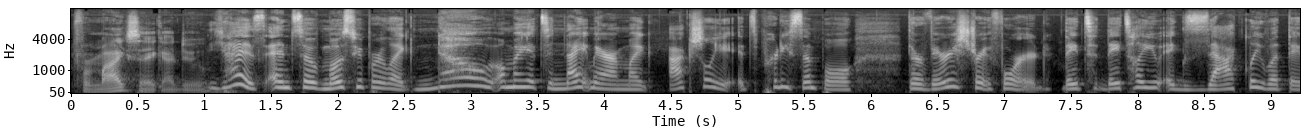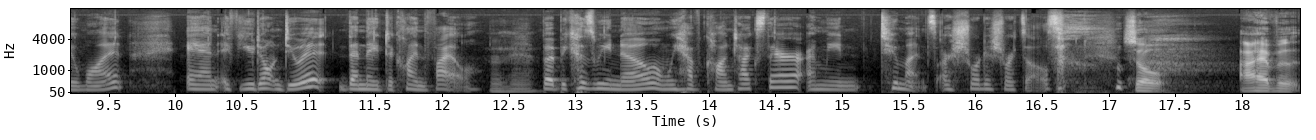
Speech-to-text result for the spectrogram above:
For my sake, I do. Yes. And so most people are like, no, oh my, it's a nightmare. I'm like, actually, it's pretty simple. They're very straightforward. They, t- they tell you exactly what they want. And if you don't do it, then they decline the file. Mm-hmm. But because we know and we have contacts there, I mean, two months, our shortest short sales. So I have a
